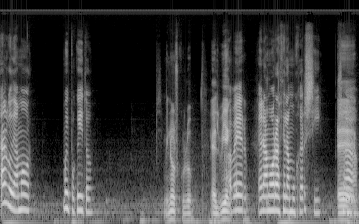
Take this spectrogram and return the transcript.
algo de amor, muy poquito. Minúsculo. El bien. A ver, el amor hacia la mujer sí. O eh, sea,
